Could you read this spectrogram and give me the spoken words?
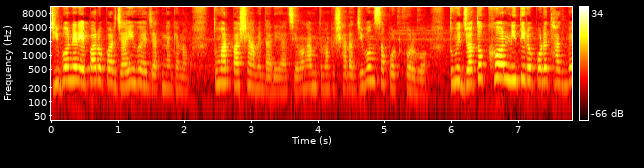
জীবনের এপার ওপার যাই হয়ে যাক না কেন, তোমার পাশে আমি দাঁড়িয়ে আছি এবং আমি তোমাকে সারা জীবন সাপোর্ট করব। তুমি যতক্ষণ নীতির ওপরে থাকবে,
